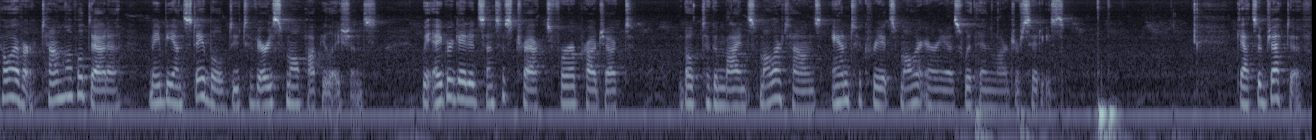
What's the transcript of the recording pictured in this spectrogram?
However, town-level data may be unstable due to very small populations. We aggregated census tracts for our project, both to combine smaller towns and to create smaller areas within larger cities. GAT's objective.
